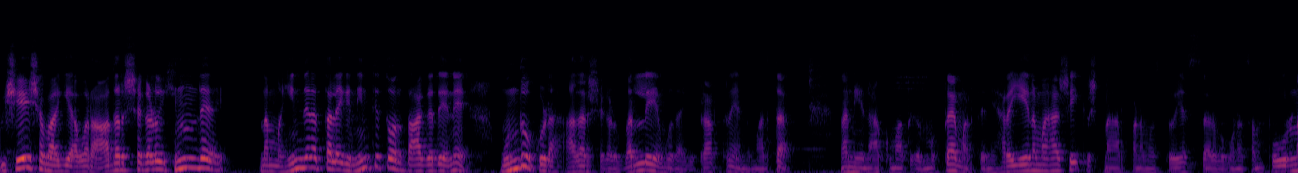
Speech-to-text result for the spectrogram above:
ವಿಶೇಷವಾಗಿ ಅವರ ಆದರ್ಶಗಳು ಹಿಂದೆ ನಮ್ಮ ಹಿಂದಿನ ತಲೆಗೆ ನಿಂತಿತು ಅಂತ ಆಗದೇನೆ ಮುಂದೂ ಕೂಡ ಆದರ್ಶಗಳು ಬರಲಿ ಎಂಬುದಾಗಿ ಪ್ರಾರ್ಥನೆಯನ್ನು ಮಾಡ್ತಾ ನಾನು ಈ ನಾಲ್ಕು ಮಾತುಗಳನ್ನು ಮುಕ್ತಾಯ ಮಾಡ್ತೇನೆ. ಹರಯೇ ನಮಃ. ಶ್ರೀಕೃಷ್ಣ ಅರ್ಪಣಮಸ್ತು. ಎಸ್ ಸರ್ವಗುಣ ಸಂಪೂರ್ಣ.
